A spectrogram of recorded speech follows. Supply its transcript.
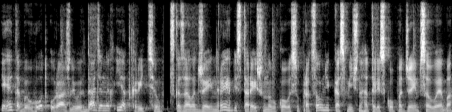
І гэта быў год уражлівых дадзеных і адкрыццяў, сказала Джейн Рэгбі старэйшы навуковы супрацоўнік касмічнага тэлескопа Джеймса Вэба.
